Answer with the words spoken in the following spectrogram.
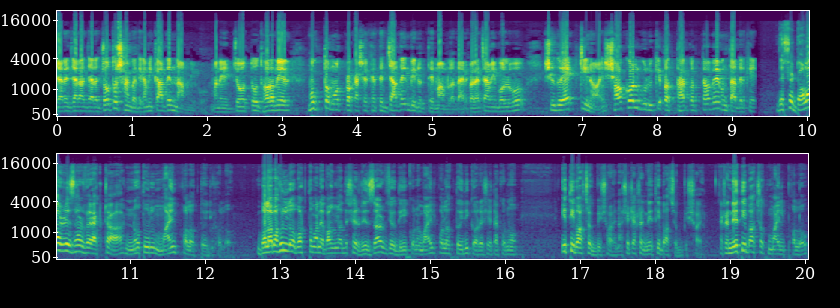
যারা যারা যারা যত সাংবাদিক আমি কাদের নাম নিব? মানে যত ধরনের মুক্ত মত প্রকাশের ক্ষেত্রে যাদের বিরুদ্ধে মামলা দায়ের করা আছে আমি বলব শুধু একটি নয় সকলগুলোকে প্রত্যাহার করতে হবে এবং তাদেরকে দেশের ডলার রিজার্ভের একটা নতুন মাইল ফলক তৈরি হলো। বলা বাহুল্য বর্তমানে বাংলাদেশের রিজার্ভ যদি কোনো মাইল ফলক তৈরি করে সেটা কোনো ইতিবাচক বিষয় না, সেটা একটা নেতিবাচক বিষয়। একটা নেতিবাচক মাইল ফলক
